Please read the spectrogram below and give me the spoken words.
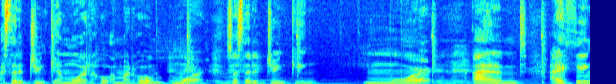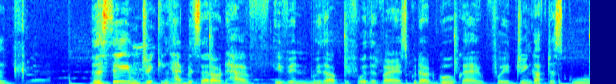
I started drinking. I'm more at home. I'm at home more, so I started drinking more, and I think the same drinking habits that I would have even without before the virus. Could I would go for a drink after school?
